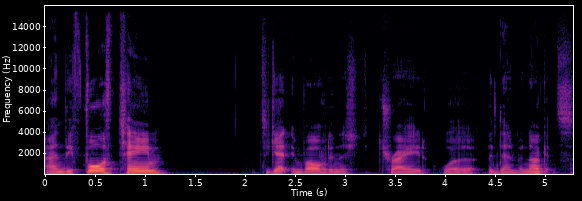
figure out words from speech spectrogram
And the fourth team to get involved in this trade were the Denver Nuggets.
